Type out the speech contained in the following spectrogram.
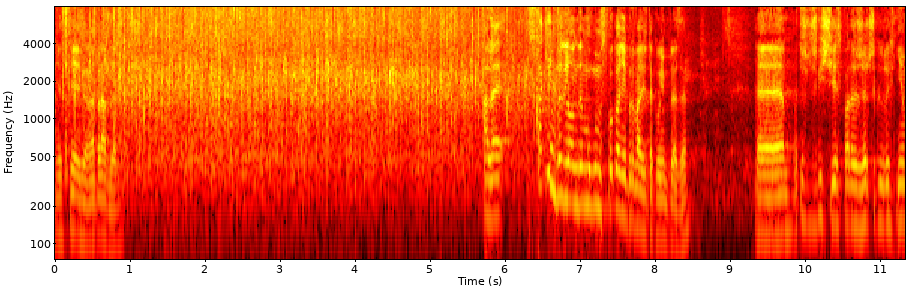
Jest nieźle, naprawdę. Ale z takim wyglądem mógłbym spokojnie prowadzić taką imprezę. E, chociaż oczywiście jest parę rzeczy, których nie,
